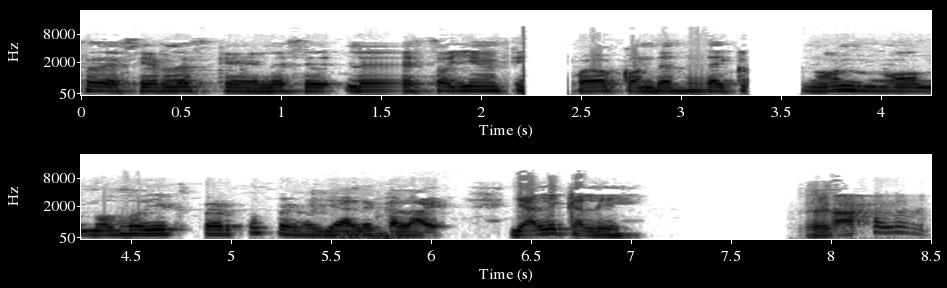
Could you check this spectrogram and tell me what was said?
decirles que les, les estoy en fin juego con Dead Day Club. No, no, no soy experto, pero ya le calé. Ya le calé. Ájala.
